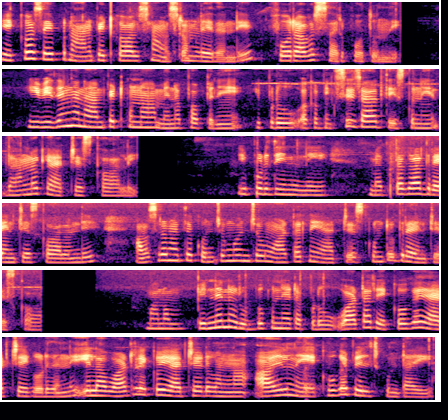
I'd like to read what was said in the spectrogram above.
ఎక్కువసేపు నానబెట్టుకోవాల్సిన అవసరం లేదండి. ఫోర్ అవర్స్ సరిపోతుంది. ఈ విధంగా నానబెట్టుకున్న మినపప్పుని ఇప్పుడు ఒక మిక్సీ జార్ తీసుకుని దానిలోకి యాడ్ చేసుకోవాలి. ఇప్పుడు దీనిని మెత్తగా గ్రైండ్ చేసుకోవాలండి. అవసరమైతే కొంచెం కొంచెం వాటర్ని యాడ్ చేసుకుంటూ గ్రైండ్ చేసుకోవాలి. మనం పిండిని రుబ్బుకునేటప్పుడు వాటర్ ఎక్కువగా యాడ్ చేయకూడదండి. ఇలా వాటర్ ఎక్కువ యాడ్ చేయడం వలన ఆయిల్ని ఎక్కువగా పీల్చుకుంటాయి.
